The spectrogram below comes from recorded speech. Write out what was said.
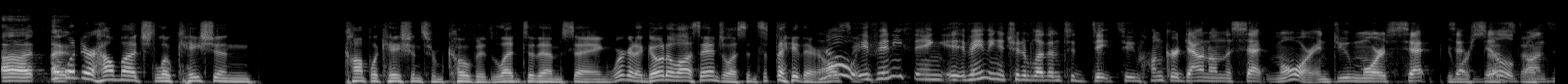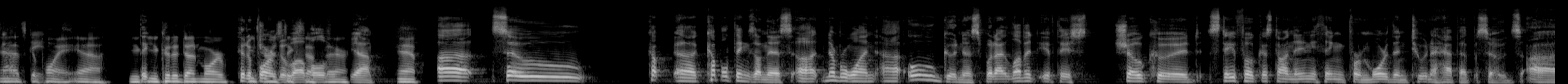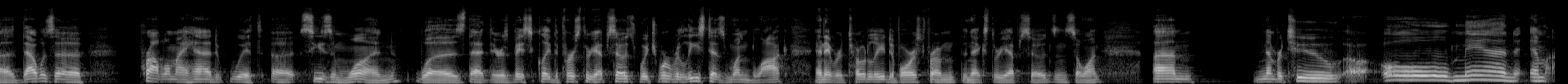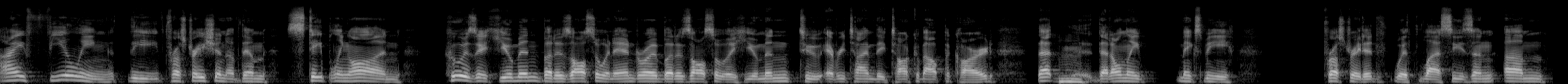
Uh, i I- wonder how much location complications from covid led to them saying we're going to go to los angeles and stay there all No, if anything, if anything, it should have led them to di- to hunker down on the set more and do more set do set more build stuff. on. yeah that's a good point yeah you, They you could have done more could have formed a futuristic bubble. there Yeah. Yeah. Uh, so a uh, couple things on this. Uh, number one, uh, oh goodness, would I love it if this show could stay focused on anything for more than two and a half episodes. Uh, that was a problem I had with uh, season one was that there's basically the first three episodes, which were released as one block, and they were totally divorced from the next three episodes and so on. Um, Number two, uh, oh man, am I feeling the frustration of them stapling on who is a human but is also an android but is also a human to every time they talk about Picard? That Mm. that only makes me frustrated with last season. Um,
